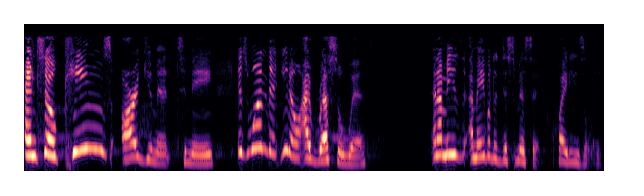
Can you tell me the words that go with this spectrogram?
And so King's argument to me is one that, you know, I wrestle with. And I'm, I'm able to dismiss it quite easily.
